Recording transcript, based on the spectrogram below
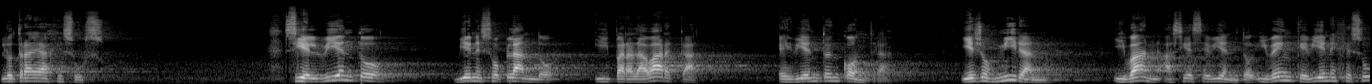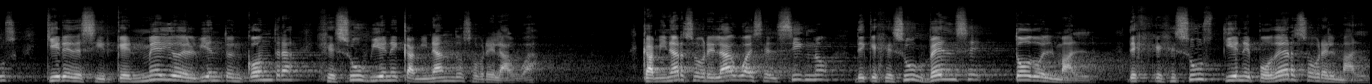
lo trae a Jesús. Si el viento viene soplando y para la barca es viento en contra, y ellos miran y van hacia ese viento y ven que viene Jesús, quiere decir que en medio del viento en contra, Jesús viene caminando sobre el agua. Caminar sobre el agua es el signo de que Jesús vence todo el mal, de que Jesús tiene poder sobre el mal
